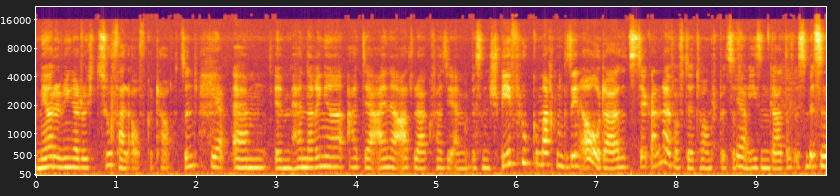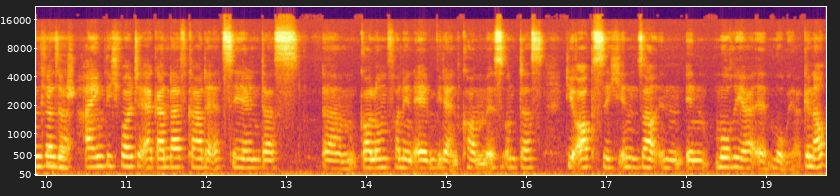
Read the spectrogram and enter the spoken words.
mehr oder weniger durch Zufall aufgetaucht sind. Ja. Ähm, Im Herrn der Ringe hat der eine Adler quasi ein bisschen Spähflug gemacht und gesehen, oh, da sitzt der Gandalf auf der Turmspitze Ja. von Isengard. Das ist ein bisschen kritisch. eigentlich wollte er Gandalf gerade erzählen, dass ähm, Gollum von den Elben wieder entkommen ist und dass die Orks sich in, Sa in, in Moria, äh, Moria, genau,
